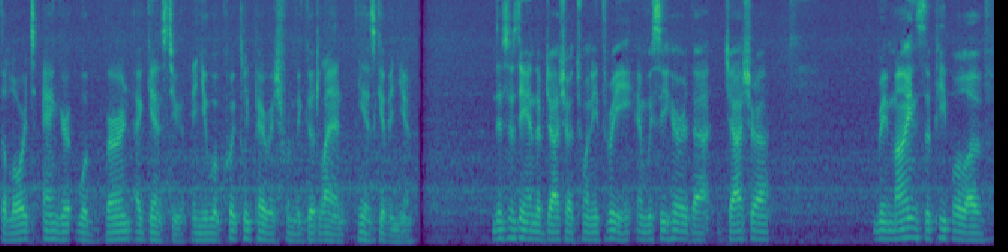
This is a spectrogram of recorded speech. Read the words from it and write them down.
the Lord's anger will burn against you, and you will quickly perish from the good land he has given you. This is the end of Joshua 23, and we see here that Joshua reminds the people of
